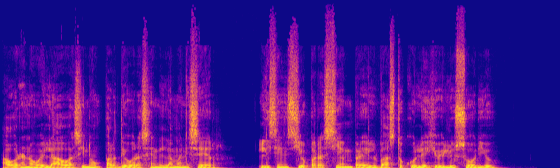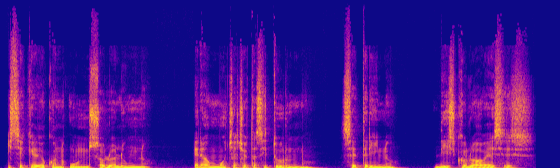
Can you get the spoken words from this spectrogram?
ahora no velaba sino un par de horas en el amanecer, licenció para siempre el vasto colegio ilusorio y se quedó con un solo alumno. Era un muchacho taciturno, cetrino, díscolo a veces,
